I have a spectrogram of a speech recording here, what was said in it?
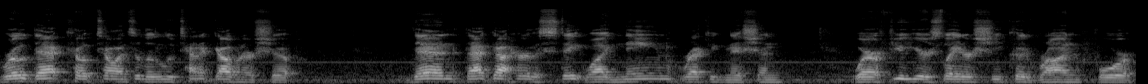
rode that coattail into the lieutenant governorship. Then that got her the statewide name recognition, where a few years later she could run for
